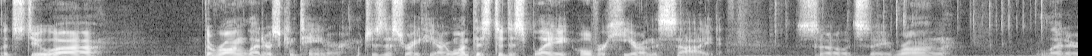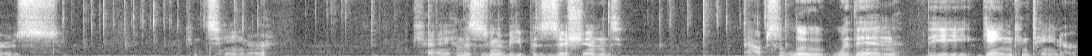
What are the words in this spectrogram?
let's do, uh, the wrong letters container, which is this right here. I want this to display over here on the side. So let's say wrong letters container. Okay, and this is going to be positioned absolute within the game container.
